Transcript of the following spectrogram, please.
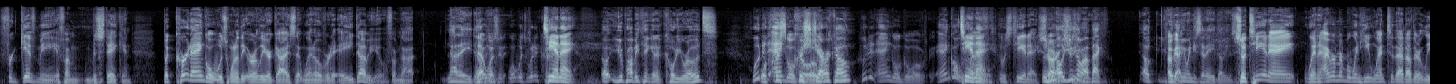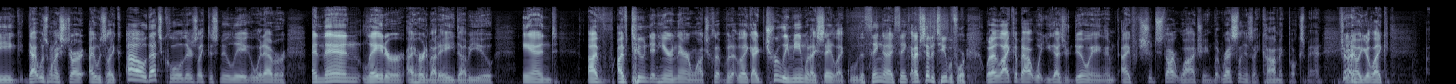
forgive me if I'm mistaken, but Kurt Angle was one of the earlier guys that went over to AEW. If I'm not, Not AEW. that wasn't what was what did Kurt TNA. Oh, you're probably thinking of Cody Rhodes. Who did Or Chris- Angle Chris go over Jericho? to? Who did Angle go over? Angle TNA. left. It was TNA. Mm-hmm. Sorry. oh, you're talking about back. Oh, you Okay. okay. me when you said AEW. So TNA, when I remember when he went to that other league, that was when I start. I was like, "Oh, that's cool. There's like this new league or whatever." And then later, I heard about AEW, and I've I've tuned in here and there and watched clip, but uh, like I truly mean what I say. Like the thing that I think, and I've said it to you before, what I like about what you guys are doing, and I should start watching. But wrestling is like comic books, man. Sure. You know, you're like.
